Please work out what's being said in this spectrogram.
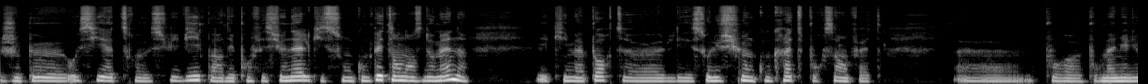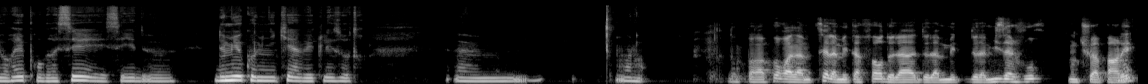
je peux aussi être suivie par des professionnels qui sont compétents dans ce domaine et qui m'apportent les solutions concrètes pour ça en fait. Euh, pour, euh, pour m'améliorer, progresser et essayer de, de mieux communiquer avec les autres. Euh, voilà. Donc par rapport à la, la métaphore de la, de, la, de la mise à jour dont tu as parlé.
